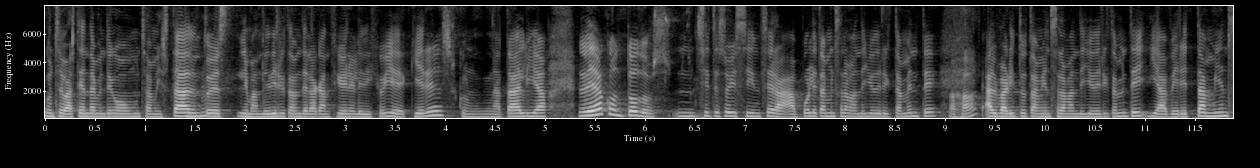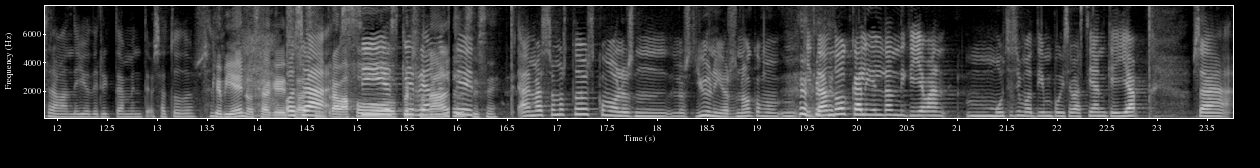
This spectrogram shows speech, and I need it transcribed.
con Sebastián también tengo mucha amistad, entonces le mandé directamente la canción y le dije, oye, ¿quieres? Con Natalia. En realidad con todos, mm, si te soy sincera, a Pole también se la mandé yo directamente, a Alvarito también se la mandé yo directamente y a Beret también se la mandé yo directamente, o sea, todos. Qué bien, o sea, que es un trabajo sí, es que Realmente, sí, Además somos todos como los, los juniors, ¿no? Como quitando Cali y el Dandy que llevan muchísimo tiempo y Sebastián que ya, o sea,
